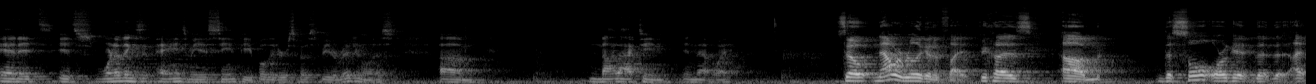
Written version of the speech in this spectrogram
And it's, it's one of the things that pains me is seeing people that are supposed to be originalists um, not acting in that way. So now we're really going to fight because um, the sole organ. The, the, I,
